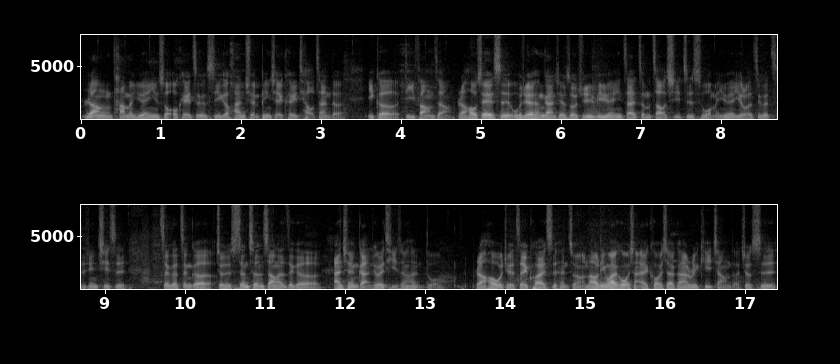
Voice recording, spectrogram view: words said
让他们愿意说 OK，这个是一个安全并且可以挑战的一个地方，这样。然后这也是我觉得很感谢说 GGV 愿意在这么早期支持我们，因为有了这个资金，其实这个整个就是生存上的这个安全感就会提升很多。然后我觉得这一块是很重要。然后另外一个我想 echo 一下刚才 Ricky 讲的，就是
